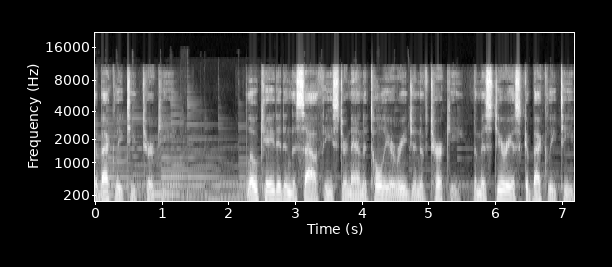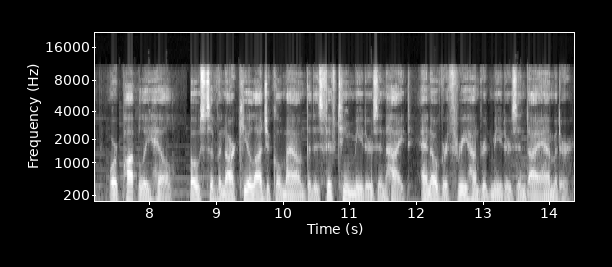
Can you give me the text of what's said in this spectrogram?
Göbekli Turkey. Located in the southeastern Anatolia region of Turkey, the mysterious Göbekli Tepe, or Potbelly Hill, boasts of an archaeological mound that is 15 meters in height and over 300 meters in diameter.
